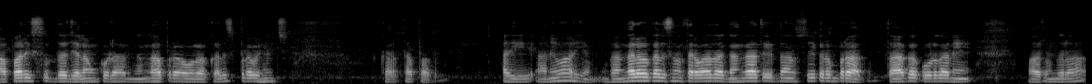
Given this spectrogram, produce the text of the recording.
అపరిశుద్ధ జలం కూడా గంగా ప్రవాహంలో కలిసి ప్రవహించ తప్పదు. అది అనివార్యం. గంగలో కలిసిన తర్వాత గంగా తీర్థాన్ని స్వీకరింపరాదు తాకకూడదని వారుందురా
